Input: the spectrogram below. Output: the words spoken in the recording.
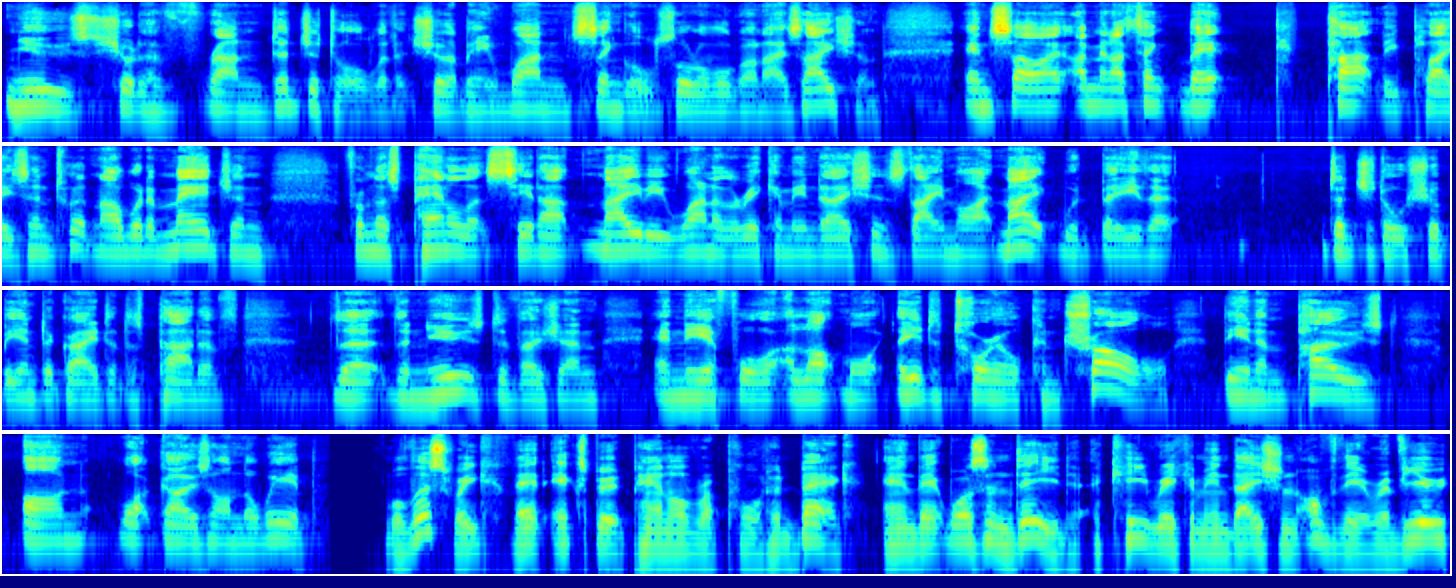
news should have run digital, that it should have been one single sort of organisation, and so I, I mean I think that partly plays into it. And I would imagine from this panel that's set up, maybe one of the recommendations they might make would be that digital should be integrated as part of the, the news division and therefore a lot more editorial control then imposed on what goes on the web. Well, this week, that expert panel reported back, and that was indeed a key recommendation of their review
